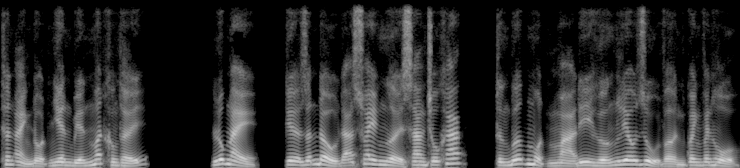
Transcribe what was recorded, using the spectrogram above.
thân ảnh đột nhiên biến mất không thấy. Lúc này, kia dẫn đầu đã xoay người sang chỗ khác, từng bước một mà đi hướng liêu rủ vờn quanh ven hồ.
